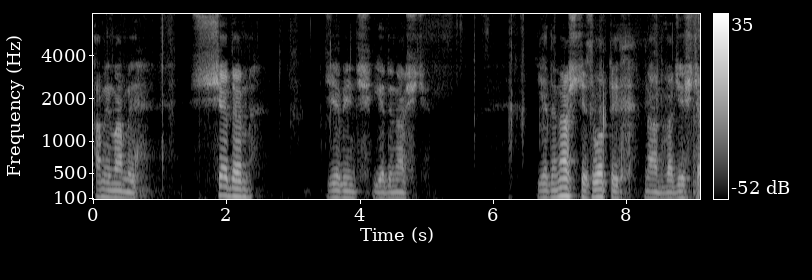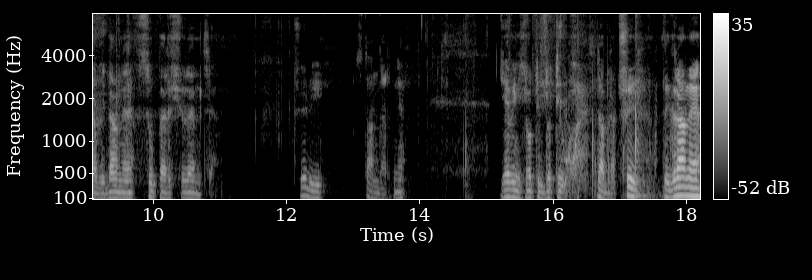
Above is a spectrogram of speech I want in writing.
A my mamy 7, 9, 11. 11 zł na 20 wydane w super siódemce. Czyli standard, nie? 9 zł do tyłu. Dobra, 3 wygrane.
